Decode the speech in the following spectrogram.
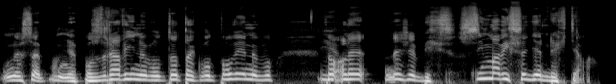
mě, se mě pozdraví, nebo to tak odpovím, nebo to, jo. ale ne, že bych s nima bych sedět nechtěla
